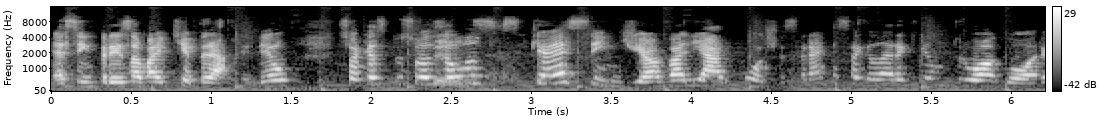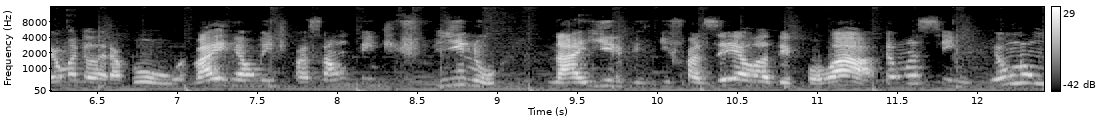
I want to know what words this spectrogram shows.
essa empresa vai quebrar, entendeu? Só que as pessoas Sim. elas esquecem de avaliar, poxa, será que essa galera que entrou agora é uma galera boa? Vai realmente passar um pente fino na IRB e fazer ela decolar. Então, assim, eu não,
